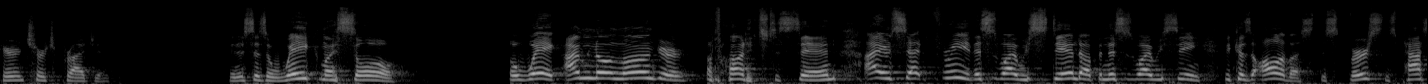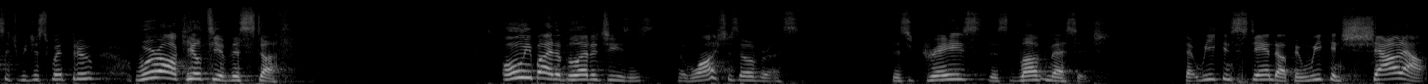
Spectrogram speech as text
here in Church Project? And it says, Awake, my soul. Awake. I'm no longer a bondage to sin. I am set free. This is why we stand up and this is why we sing. Because all of us, this verse, this passage we just went through, we're all guilty of this stuff. It's only by the blood of Jesus that washes over us this grace, this love message that we can stand up and we can shout out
